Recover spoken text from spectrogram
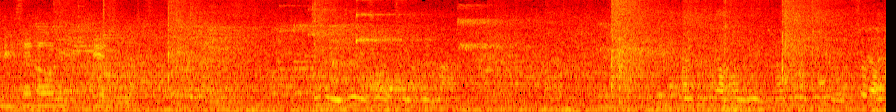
你三刀就五列是？如果你这样说，我经常会骂。今男生坐在后面，他不说我坐两分。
